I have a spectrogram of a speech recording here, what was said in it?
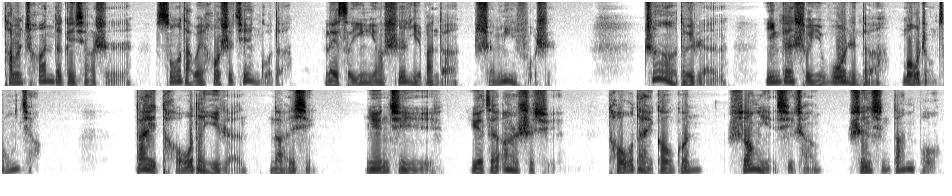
他们穿的更像是。苏大为后世见过的类似阴阳师一般的神秘服饰，这队人应该属于倭人的某种宗教。带头的一人，男性，年纪约在二十许，头戴高冠，双眼细长，身形单薄。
